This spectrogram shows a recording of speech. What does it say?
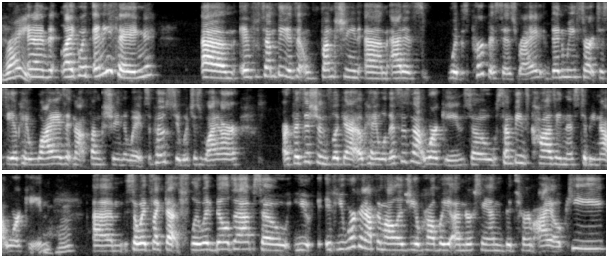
Right. And like with anything, um, if something isn't functioning um, at its what its purpose is, right, then we start to see, okay, why is it not functioning the way it's supposed to? Which is why our our physicians look at, okay, well, this is not working, so something's causing this to be not working. Mm-hmm. Um, so it's like that fluid buildup. So you, if you work in ophthalmology, you'll probably understand the term IOP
